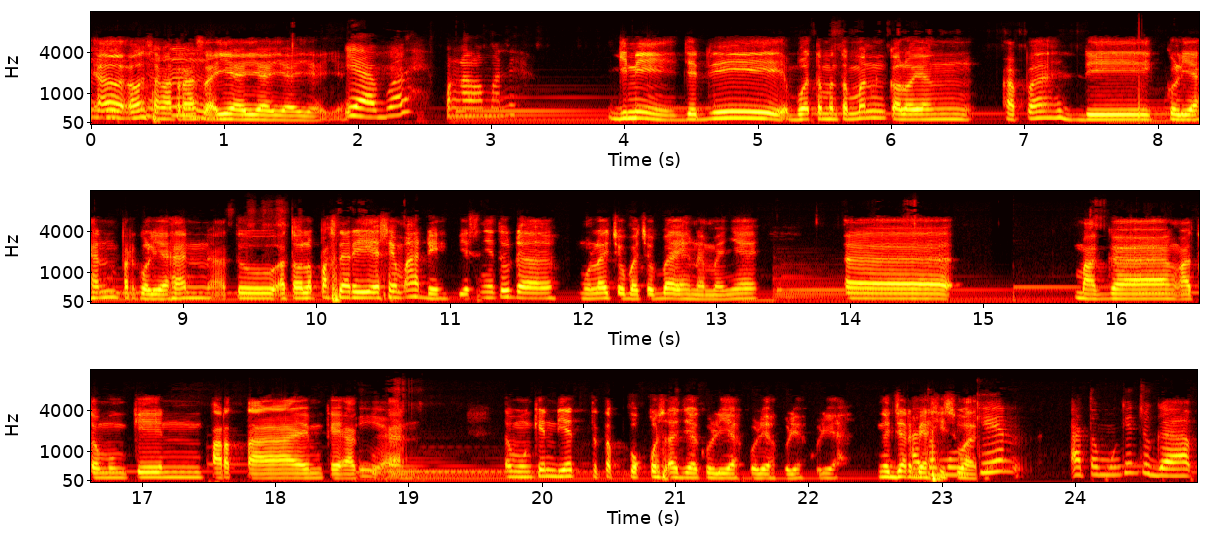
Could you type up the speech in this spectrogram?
Kan? oh, oh sangat terasa iya iya iya iya iya ya, boleh pengalamannya gini jadi buat teman-teman kalau yang apa di kuliahan perkuliahan atau atau lepas dari SMA deh biasanya itu udah mulai coba-coba yang namanya uh, magang atau mungkin part time kayak aku iya. kan atau mungkin dia tetap fokus aja kuliah kuliah kuliah kuliah ngejar atau beasiswa mungkin atau mungkin juga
